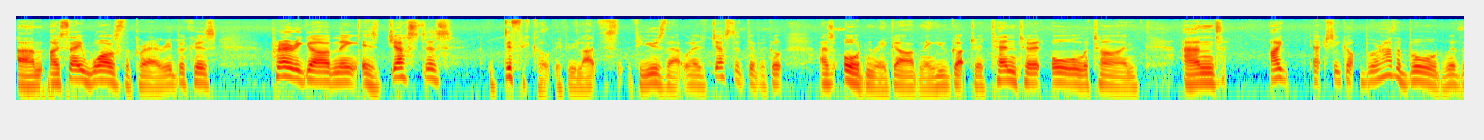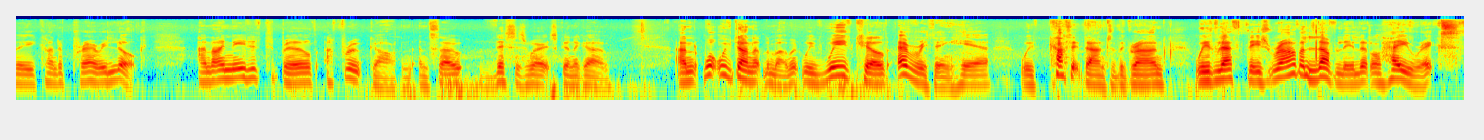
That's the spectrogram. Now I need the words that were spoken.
Um, I say was the prairie because prairie gardening is just as difficult, if you like to use that word, just as difficult as ordinary gardening. You've got to attend to it all the time. And I actually got rather bored with the kind of prairie look and I needed to build a fruit garden and so this is where it's going to go. And what we've done at the moment, we've weed killed everything here, we've cut it down to the ground, we've left these rather lovely little hay ricks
